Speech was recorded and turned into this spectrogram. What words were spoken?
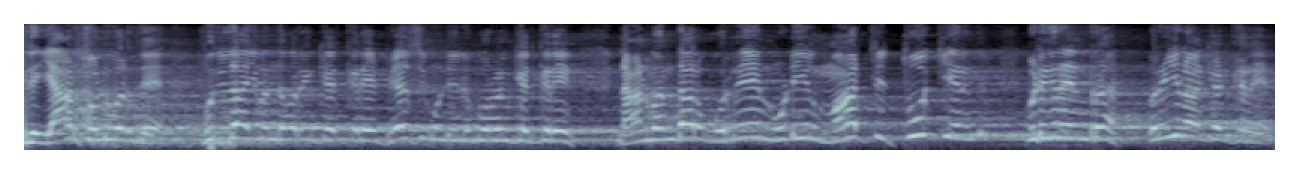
இதை யார் சொல்லுவது? புதிதாய் வந்தவரையும் கேட்கிறேன் பேசிக்கொண்டிருப்பவர்கள் கேட்கிறேன். நான் வந்தால் ஒரே நொடியில் மாற்றி தூக்கி எறிந்து விடுகிறேன் என்ற வரையும் நான் கேட்கிறேன்.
